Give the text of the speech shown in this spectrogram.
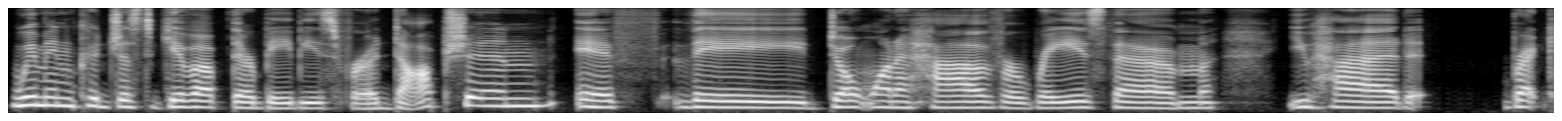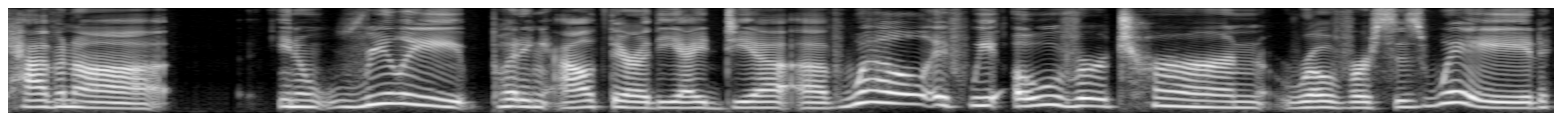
women could just give up their babies for adoption if they don't want to have or raise them. You had Brett Kavanaugh, you know, really putting out there the idea of, well, if we overturn Roe versus Wade,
